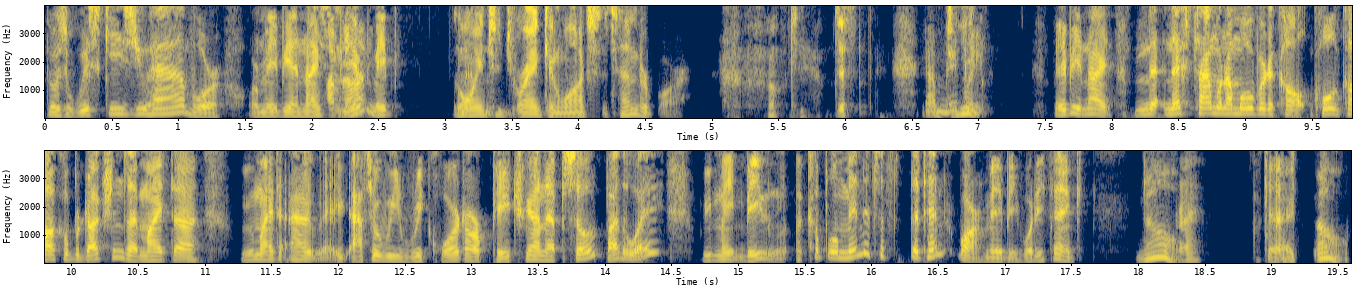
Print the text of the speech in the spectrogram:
those whiskeys you have, or or maybe a nice I'm beer. Maybe going to drink and watch the tender bar. okay, just yeah, maybe maybe night. next time when I'm over to Cold Cockle Productions, I might, uh, we might, uh, after we record our Patreon episode, by the way, we may, maybe a couple of minutes of the tender bar, maybe. What do you think? No. Right? Okay. Right? No.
